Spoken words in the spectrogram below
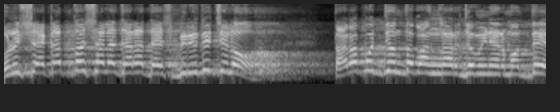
উনিশশো একাত্তর সালে যারা দেশ বিরোধী ছিল, তারা পর্যন্ত বাংলার জমিনের মধ্যে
